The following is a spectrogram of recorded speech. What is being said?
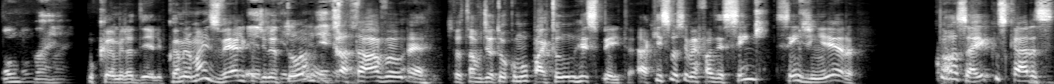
Como pai o câmera dele. O câmera mais velho que é, o diretor e tratava, é, tratava o diretor como pai, todo mundo respeita. Aqui, se você vai fazer sem, sem dinheiro, nossa, aí que os caras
